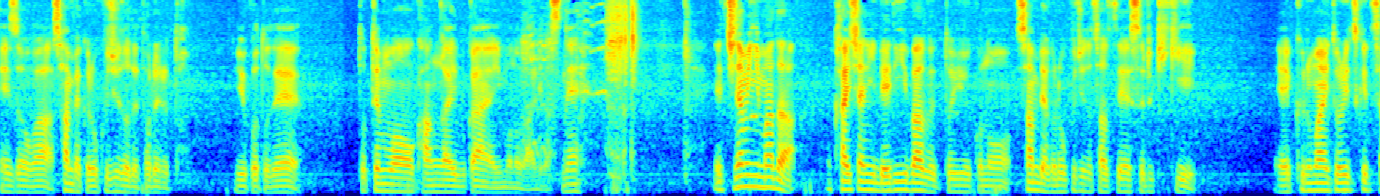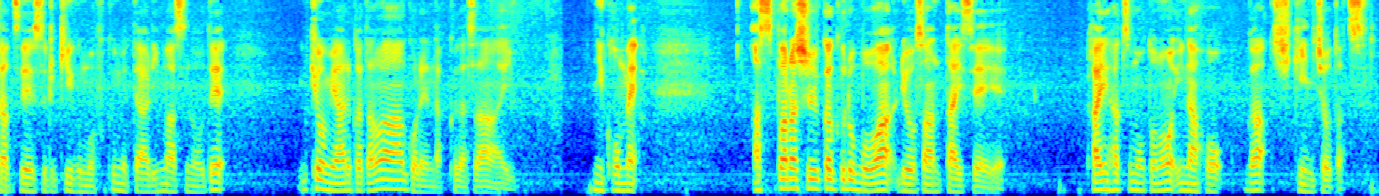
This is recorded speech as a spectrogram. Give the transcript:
映像が360度で撮れるということで、とても感慨深いものがありますね。えちなみにまだ会社にレディーバグというこの360度撮影する機器、え車に取り付けて撮影する器具も含めてありますので、興味ある方はご連絡ください。2個目。アスパラ収穫ロボは量産体制へ。開発元の稲穂が資金調達。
